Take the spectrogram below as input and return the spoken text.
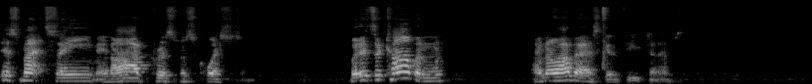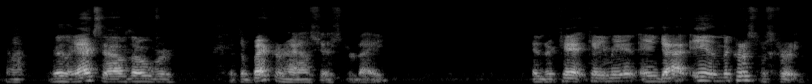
This might seem an odd Christmas question, but it's a common one. I know I've asked it a few times. Not really. Actually, I was over at the Becker house yesterday, and their cat came in and got in the Christmas tree.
